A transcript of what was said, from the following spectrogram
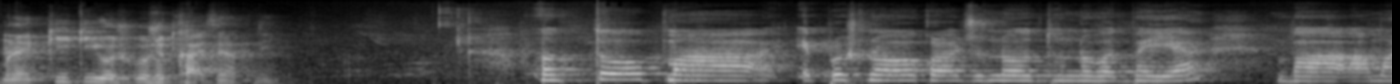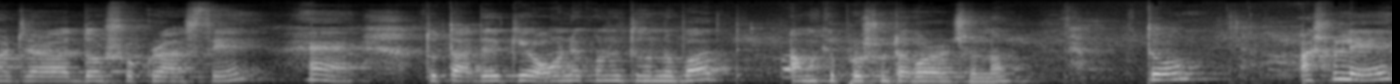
মানে কি কি ওষুধ খাইছেন আপনি? তো এ প্রশ্ন করার জন্য ধন্যবাদ ভাইয়া বা আমার যারা দর্শকরা আছে হ্যাঁ তো তাদেরকে অনেক অনেক ধন্যবাদ আমাকে প্রশ্নটা করার জন্য। তো, আসলে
